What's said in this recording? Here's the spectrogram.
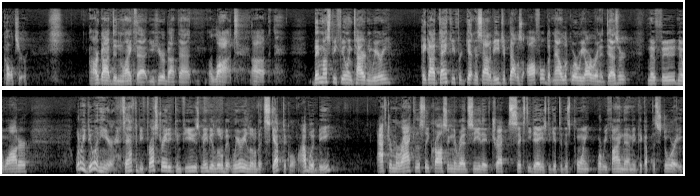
culture. our God didn't like that. You hear about that a lot. Uh, they must be feeling tired and weary. Hey, God, thank you for getting us out of Egypt. That was awful, but now look where we are. We're in a desert, no food, no water. What are we doing here? They have to be frustrated, confused, maybe a little bit weary, a little bit skeptical. I would be. After miraculously crossing the Red Sea, they've trekked 60 days to get to this point where we find them. We pick up the story.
